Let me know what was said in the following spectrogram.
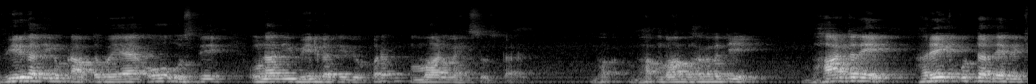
ਵੀਰਗਤੀ ਨੂੰ ਪ੍ਰਾਪਤ ਹੋਇਆ ਹੈ, ਉਹ ਉਸ ਦੇ ਉਹਨਾਂ ਦੀ ਵੀਰਗਤੀ ਦੇ ਉੱਪਰ ਮਾਣ ਮਹਿਸੂਸ ਕਰਨ। ਮਾਂ ਭਗਵਤੀ ਭਾਰਤ ਦੇ ਹਰੇਕ ਪੁੱਤਰ ਦੇ ਵਿੱਚ,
